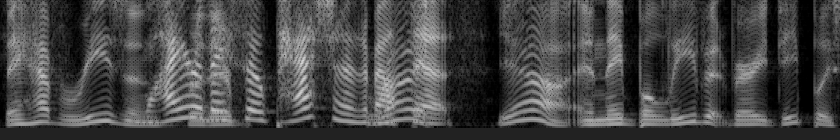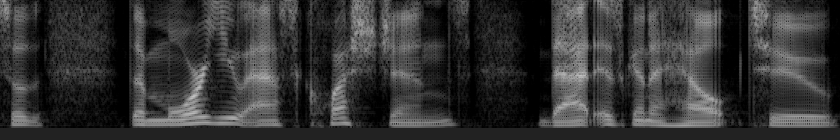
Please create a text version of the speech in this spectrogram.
they have reasons. why are they their- so passionate about Right. this Yeah, and they believe it very deeply. So the more you ask questions, that is going to help to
